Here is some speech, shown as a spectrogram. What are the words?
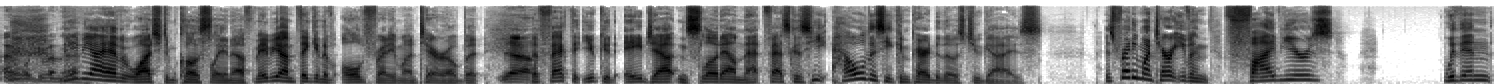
I will give him that. Maybe I haven't watched him closely enough. Maybe I'm thinking of old Fredy Montero, but Yeah. the fact that you could age out and slow down that fast because he how old is he compared to those two guys? Is Fredy Montero even five years within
